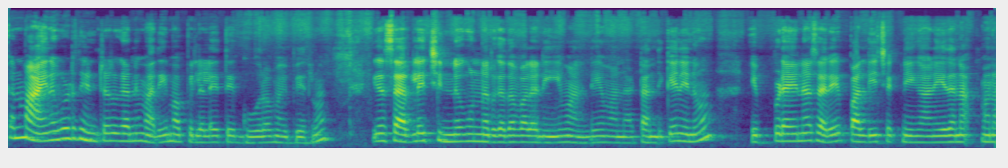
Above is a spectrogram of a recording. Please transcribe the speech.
కానీ మా ఆయన కూడా తింటారు కానీ మరీ మా పిల్లలు అయితే ఘోరం అయిపోయారు. ఇక సర్లే చిన్నగా ఉన్నారు కదా వాళ్ళని ఏమండి ఏమన్నట్టు అందుకే నేను ఎప్పుడైనా సరే పల్లీ చట్నీ కానీ ఏదైనా మన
